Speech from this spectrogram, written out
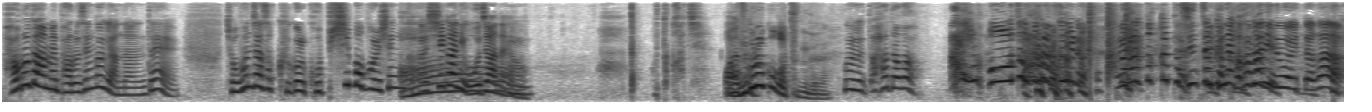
바로 다음에 바로 생각이 안 나는데 저 혼자서 그걸 곱 씹어볼 생각, 아. 시간이 오잖아요. 음. 어떡하지? 아, 안 그럴 것 같은데. 그 하다가 아이고 저도 그래 똑같아 진짜 그냥 가만히 누워 있다가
